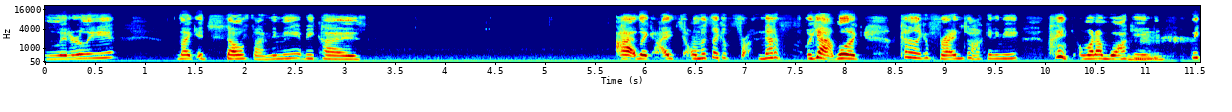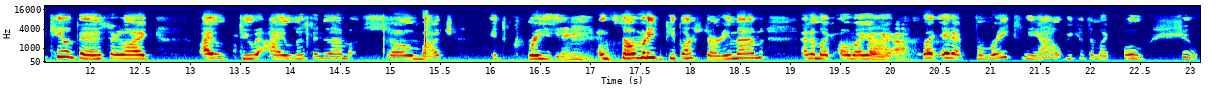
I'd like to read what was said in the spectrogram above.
literally like it's so fun to me because I like I it's almost like a friend, not a yeah, well like kind of like a friend talking to me like when I'm walking Mhm. the campus or like I do I listen to them so much. It's crazy. And so many people are starting them and I'm like, "Oh my Oh god." yeah. Like and it breaks me out because I'm like, "Oh shoot."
